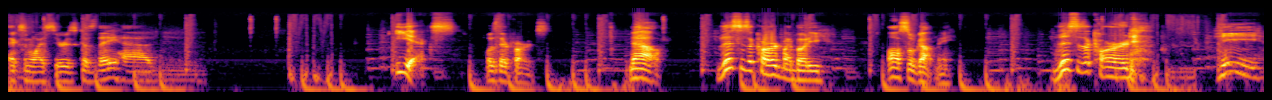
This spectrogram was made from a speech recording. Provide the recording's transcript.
X and Y series because they had EX was their cards. Now, this is a card my buddy also got me. This is a card he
